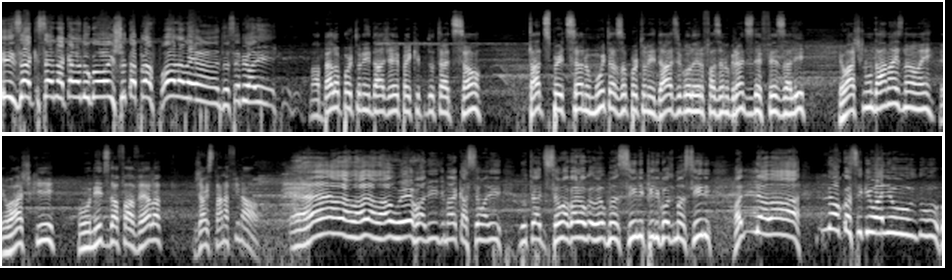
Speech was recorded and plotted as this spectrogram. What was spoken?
Isaac sai na cara do gol e chuta pra fora, Leandro. Você viu ali? Uma bela oportunidade aí para a equipe do Tradição. Tá desperdiçando muitas oportunidades e o goleiro fazendo grandes defesas ali. Eu acho que não dá mais não, hein? Eu acho que o Unidos da Favela já está na final. É, olha lá, olha lá o erro ali de marcação ali do Tradição. Agora o Mancini, perigoso Mancini. Olha lá, não conseguiu ali o,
